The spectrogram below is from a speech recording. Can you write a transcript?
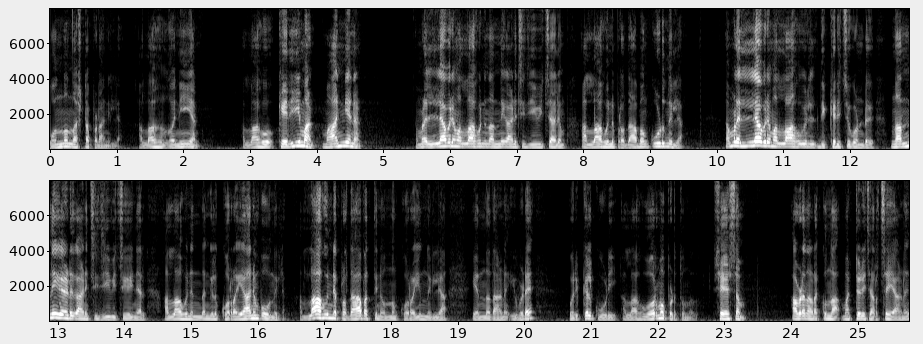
ഒന്നും നഷ്ടപ്പെടാനില്ല. അള്ളാഹു ഗനിയൻ അള്ളാഹു കരീമാൻ മാന്യനാണ്. നമ്മളെല്ലാവരും അള്ളാഹുവിന് നന്ദി കാണിച്ച് ജീവിച്ചാലും അള്ളാഹുവിന് പ്രതാപം കൂടുന്നില്ല. നമ്മളെല്ലാവരും അള്ളാഹുവിൽ ധിക്കരിച്ചുകൊണ്ട് നന്ദി കേട് കാണിച്ച് ജീവിച്ചു കഴിഞ്ഞാൽ അള്ളാഹുവിന് എന്തെങ്കിലും കുറയാനും പോകുന്നില്ല. അള്ളാഹുവിന്റെ പ്രതാപത്തിനൊന്നും കുറയുന്നില്ല എന്നതാണ് ഇവിടെ ഒരിക്കൽ കൂടി അള്ളാഹു ഓർമ്മപ്പെടുത്തുന്നത്. ശേഷം അവിടെ നടക്കുന്ന മറ്റൊരു ചർച്ചയാണ്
